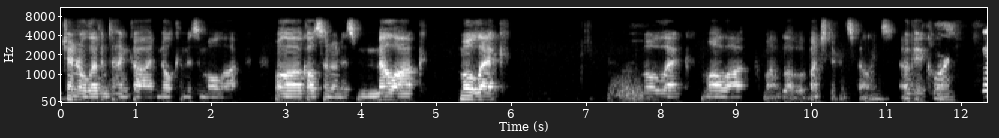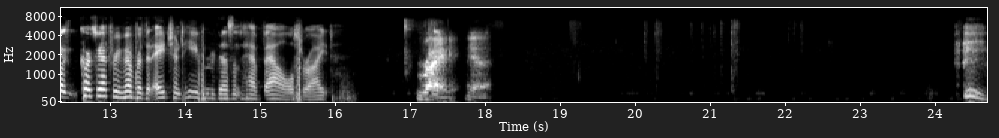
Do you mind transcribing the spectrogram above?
General Levantine god, Milcom is Moloch. Moloch, also known as Meloch, Molech, Molech, Moloch, blah, blah, blah, a bunch of different spellings. Okay, cool. Corn. Well, of course, we have to remember that ancient Hebrew doesn't have vowels, right? Right, yeah.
